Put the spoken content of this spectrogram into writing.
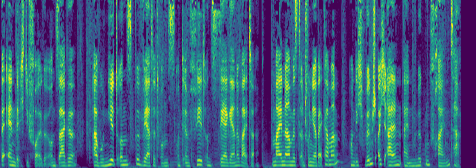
beende ich die Folge und sage, abonniert uns, bewertet uns und empfehlt uns sehr gerne weiter. Mein Name ist Antonia Beckermann und ich wünsche euch allen einen mückenfreien Tag.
